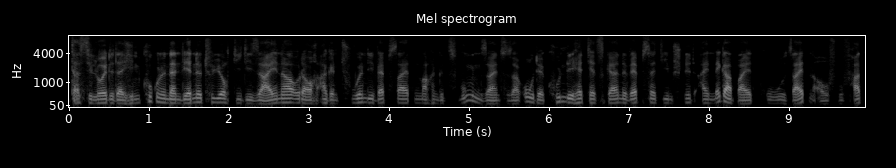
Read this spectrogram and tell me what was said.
dass die Leute da hingucken und dann werden natürlich auch die Designer oder auch Agenturen, die Webseiten machen, gezwungen sein zu sagen, oh, der Kunde hätte jetzt gerne eine Website, die im Schnitt ein Megabyte pro Seitenaufruf hat.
